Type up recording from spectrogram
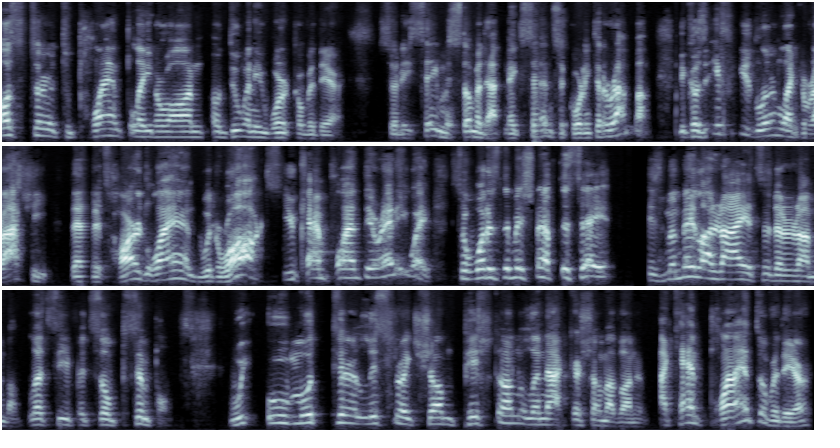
usher to plant later on or do any work over there. So they say, Mistama, that makes sense according to the Rambam. Because if you'd learn like Rashi that it's hard land with rocks, you can't plant there anyway. So what does the Mishnah have to say? Is Mamela Raya to the Rambam. Let's see if it's so simple. We umuter lisroik sham pishton ulanaka sham avanim. I can't plant over there,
